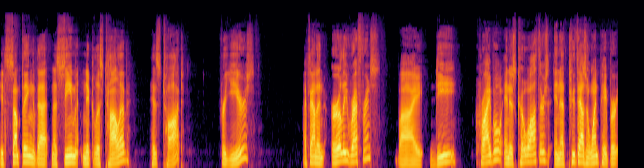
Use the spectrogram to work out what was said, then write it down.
It's something that Nassim Nicholas Taleb has taught for years. I found an early reference by D. Kriebel and his co authors in a 2001 paper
